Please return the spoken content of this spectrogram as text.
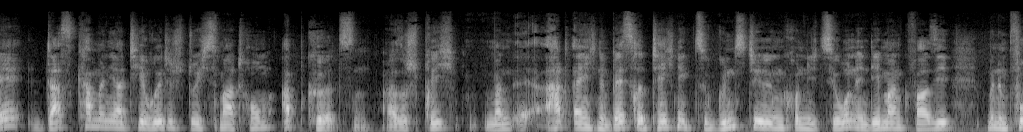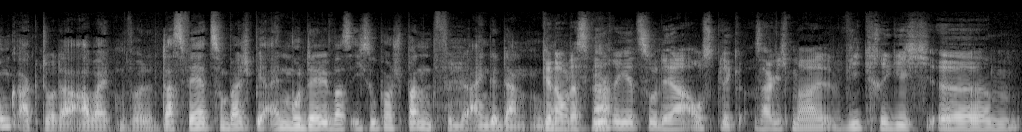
Ne? Genau. Das kann man ja theoretisch durch Smart Home abkürzen. Also sprich, man äh, hat eigentlich eine bessere Technik zu günstigeren Konditionen, indem man quasi mit einem Funkaktor da arbeiten würde. Das wäre zum Beispiel ein Modell, was ich super spannend finde, ein Gedanken. Genau, das wäre jetzt so der Ausblick, sage ich mal, wie kriege ich ähm,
